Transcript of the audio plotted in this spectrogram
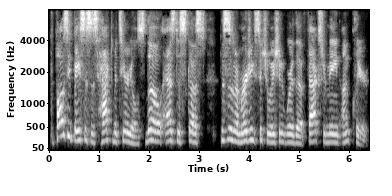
The policy basis is hacked materials, though, as discussed, this is an emerging situation where the facts remain unclear.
